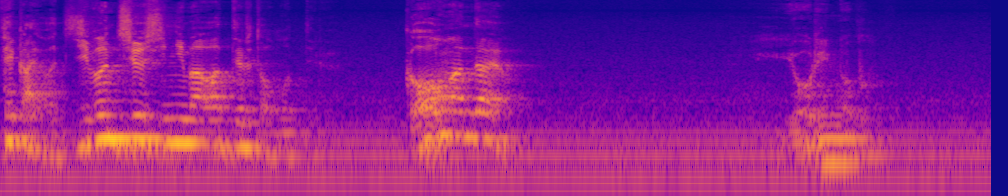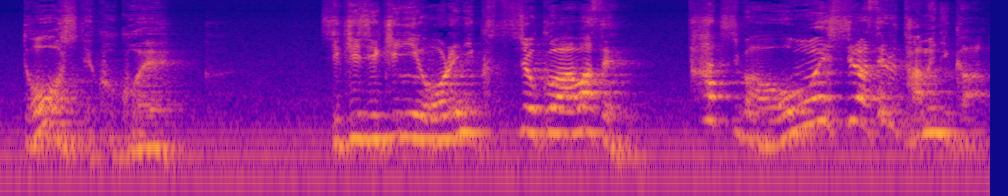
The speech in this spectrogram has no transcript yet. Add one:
世界は自分中心に回ってると思ってる。傲慢だよ。頼信。どうしてここへ？直々に俺に屈辱を合わせ立場を思い知らせるためにか。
